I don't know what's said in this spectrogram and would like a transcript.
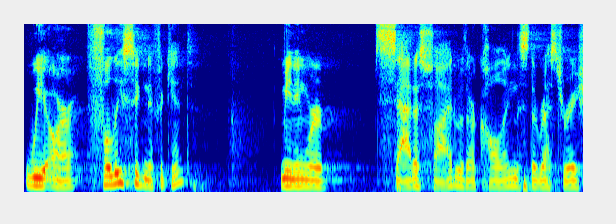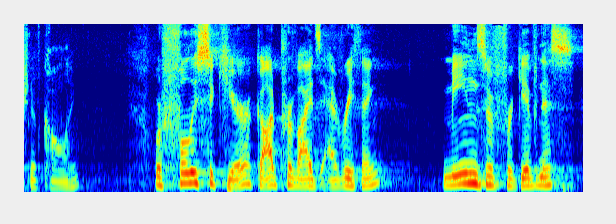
we are fully significant, meaning we're satisfied with our calling. This is the restoration of calling. We're fully secure. God provides everything means of forgiveness,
